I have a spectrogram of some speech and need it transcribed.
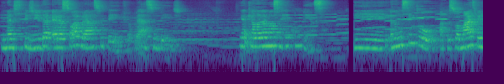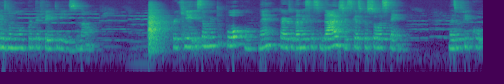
E na despedida era só abraço e beijo, abraço e beijo. E aquela era a nossa recompensa. E eu não me sinto a pessoa mais feliz do mundo por ter feito isso, não. Porque isso é muito pouco, né? Perto das necessidades que as pessoas têm. Mas eu fico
